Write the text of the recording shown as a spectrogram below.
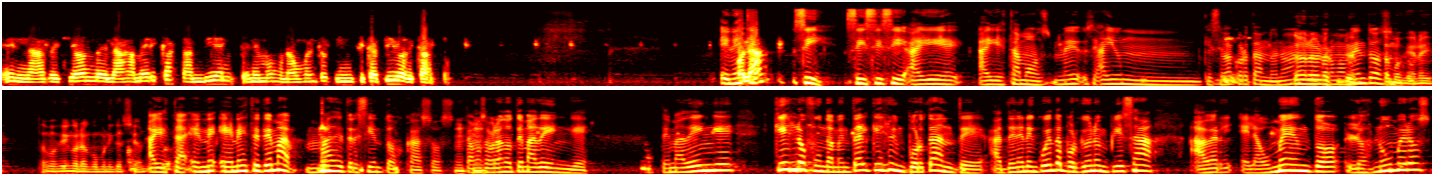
en la región de las Américas también tenemos un aumento significativo de casos. Este ¿Hola? sí, sí, sí, sí, ahí, ahí estamos. hay un que se va cortando, ¿no? No, no, Por momentos. Estamos bien ahí. Estamos bien con la comunicación. Ahí está. En, en este tema, más de 300 casos. Estamos hablando tema dengue. Tema dengue. ¿Qué es lo fundamental, qué es lo importante a tener en cuenta? Porque uno empieza a ver el aumento, los números,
